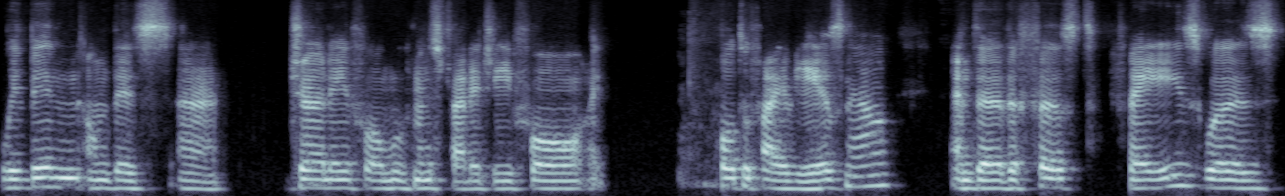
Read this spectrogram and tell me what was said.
we've been on this uh, journey for movement strategy for like four to five years now. And the, the first phase was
